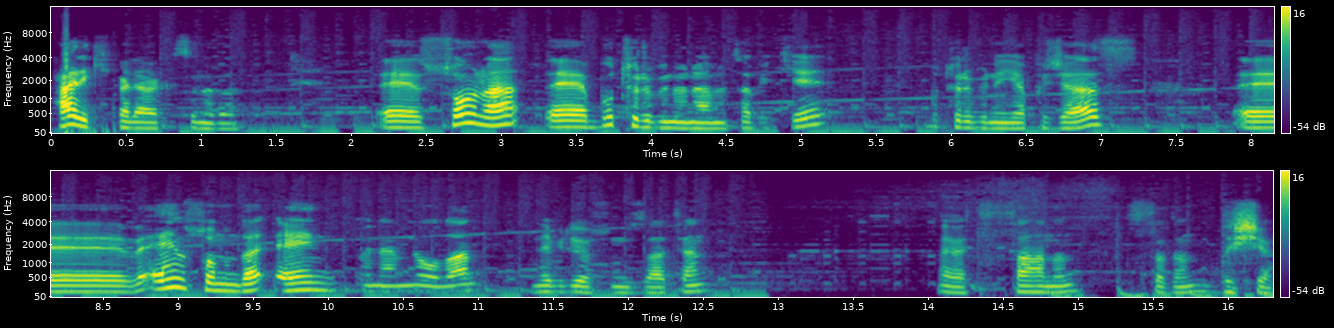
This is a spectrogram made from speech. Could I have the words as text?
Her iki kale arkasına da. Ee, sonra e, bu tribün önemli tabii ki. Bu tribünü yapacağız. Ee, ve en sonunda en önemli olan ne biliyorsunuz zaten. Evet sahanın stadın dışı.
